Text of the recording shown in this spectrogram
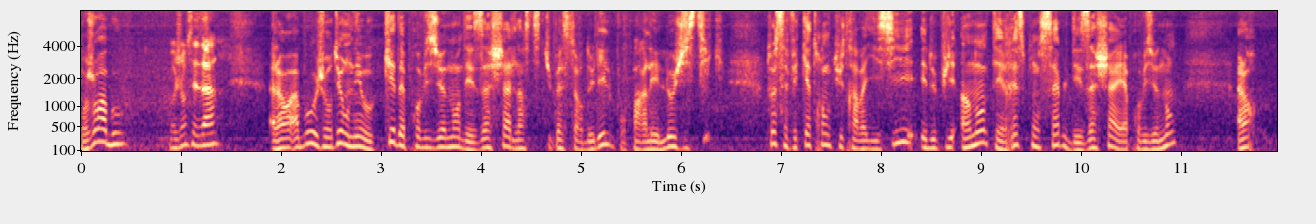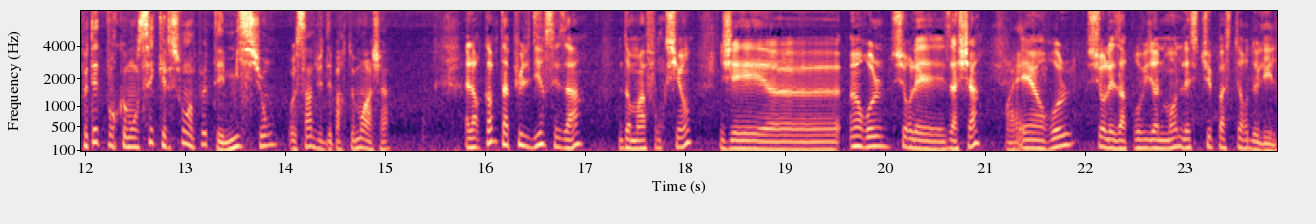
Bonjour Abou. Bonjour César. Alors Abou, aujourd'hui on est au quai d'approvisionnement des achats de l'Institut Pasteur de Lille pour parler logistique. Toi ça fait 4 ans que tu travailles ici et depuis un an tu es responsable des achats et approvisionnements. Alors peut-être pour commencer, quelles sont un peu tes missions au sein du département achat? Alors comme tu as pu le dire César, dans ma fonction, j'ai euh, un rôle sur les achats Ouais. et un rôle sur les approvisionnements de l'Institut Pasteur de Lille.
